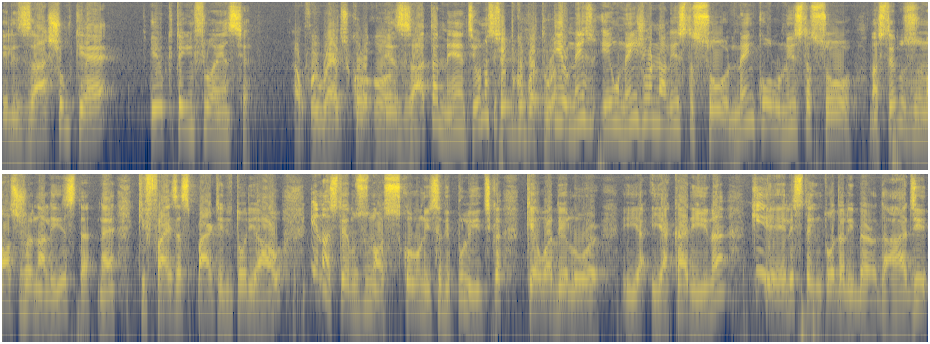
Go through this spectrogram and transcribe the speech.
eles acham que é eu que tenho influência. Foi o Edson que colocou. Exatamente. Eu não sei. Sempre culpa tua. Eu nem, eu nem jornalista sou, nem colunista sou. Nós temos o nosso jornalista, né, que faz as partes editorial, e nós temos os nossos colunistas de política, que é o Adelor e a, e a Karina, que eles têm toda a liberdade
